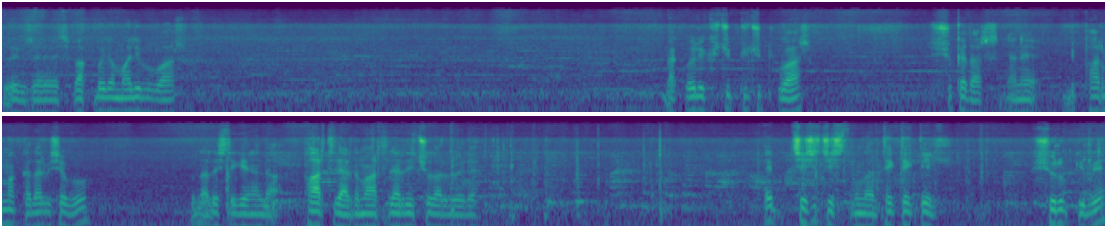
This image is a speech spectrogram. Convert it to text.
Şu da güzel evet. Bak böyle Malibu var. Bak böyle küçük küçük var. Şu kadar. Yani bir parmak kadar bir şey bu. Bunlar da işte genelde partilerde martilerde içiyorlar böyle. Hep çeşit çeşit bunlar tek tek değil. Şurup gibi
